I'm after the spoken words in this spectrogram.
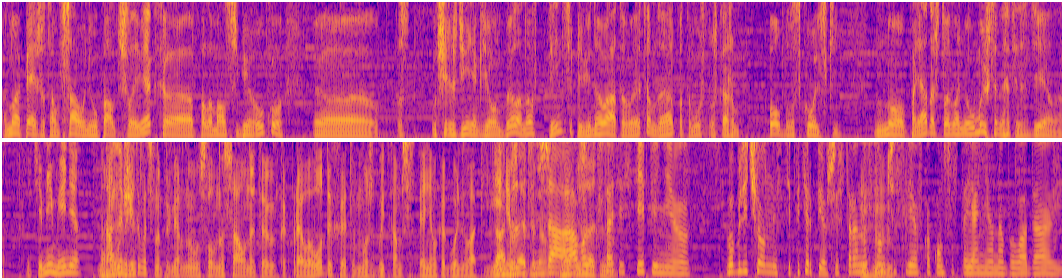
ну, опять же, там в сауне упал человек, э, поломал себе руку, э, учреждение, где он был, оно, в принципе, виновато в этом, да, потому что, ну, скажем, пол был скользкий. Но понятно, что оно неумышленно это сделало. Но, тем не менее, Там моральный вред. учитывается, например, ну, условно, сауна, это, как правило, отдых, это может быть там состояние алкогольного Да, опьянения. вот это обязательно. Да, Ну, а вот, обязательно. кстати, степень э, вовлеченности потерпевшей стороны, в том числе, в каком состоянии она была, да, и,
